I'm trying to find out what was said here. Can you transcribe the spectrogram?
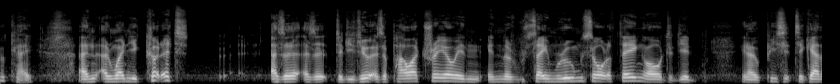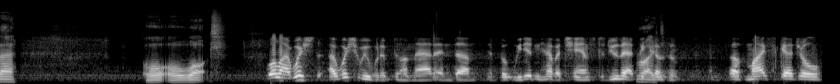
Okay, and and when you cut it, as a as a did you do it as a power trio in in the same room sort of thing, or did you you know piece it together, or or what? Well, I wish I wish we would have done that, and um, but we didn't have a chance to do that Right. because of of my schedule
